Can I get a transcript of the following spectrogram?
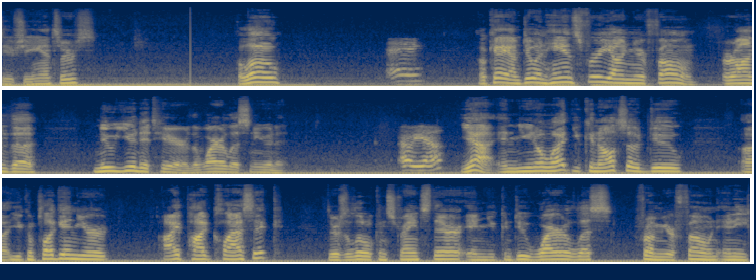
See if she answers. Hello? Hey. Okay, I'm doing hands-free on your phone, or on the new unit here, the wireless new unit. Oh, yeah? Yeah, and you know what? You can also do, uh, you can plug in your iPod Classic. There's a little constraints there, and you can do wireless from your phone any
